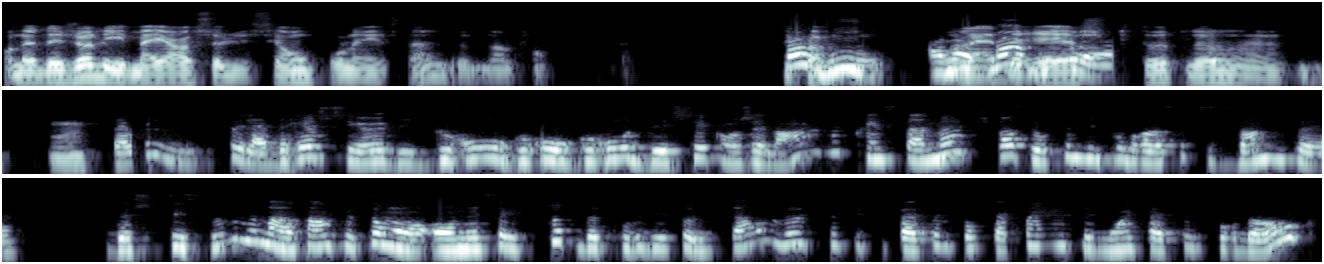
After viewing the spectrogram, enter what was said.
On a déjà les meilleures solutions pour l'instant, dans le fond. C'est ben comme pour, la drèche et tout, là. Ben oui, la drèche, c'est un des gros, gros, gros déchets qu'on génère, principalement. je pense qu'il n'y a aucune microbrasserie qui se vante euh, de jeter ça, dans le sens que on, on essaie toutes de trouver des solutions. C'est plus facile pour certains, c'est moins facile pour d'autres.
